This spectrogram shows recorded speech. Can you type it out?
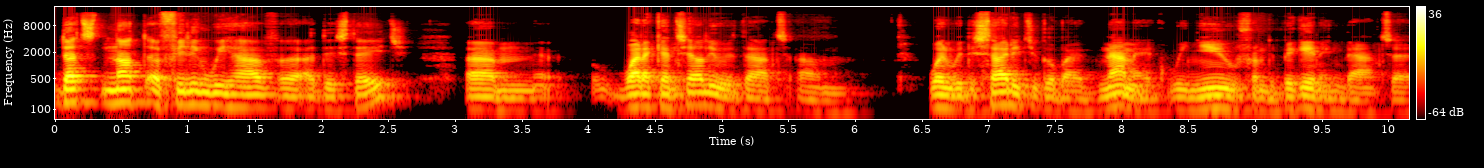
that's not a feeling we have uh, at this stage. Um, what I can tell you is that um, when we decided to go biodynamic, we knew from the beginning that uh,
